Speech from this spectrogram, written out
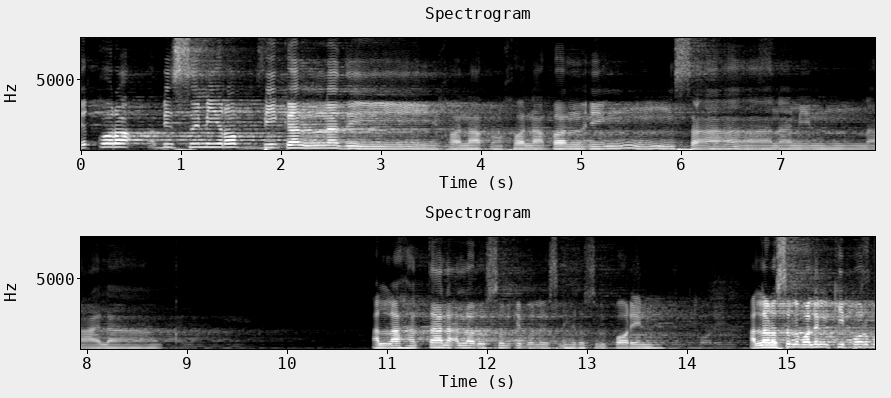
اقرأ باسم ربك الذي خلق خلق الإنسان من علق আল্লাহ তাআলা আল্লাহ রসুলকে বলেছেন হে রসুল পড়েন আল্লাহ রসুল বলেন কি পড়ব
